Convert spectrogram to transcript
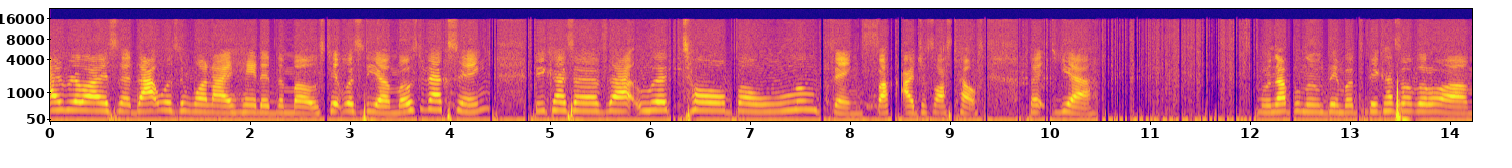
I realized that that was the one I hated the most. It was the uh, most vexing because of that little balloon thing. Fuck, I just lost health. But yeah. Well, not balloon thing, but because of the little um,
